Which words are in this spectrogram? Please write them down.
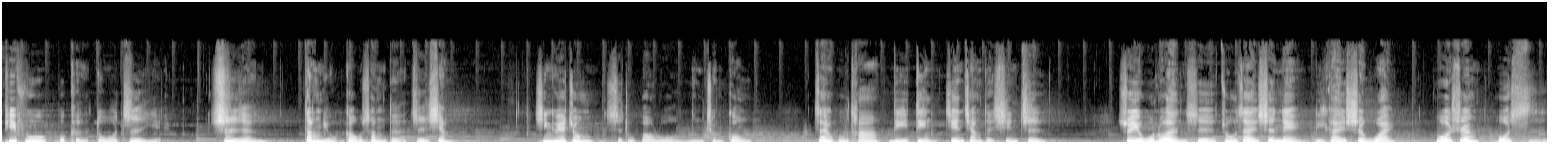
匹夫不可夺志也。”世人当有高尚的志向。新约中，使徒保罗能成功，在乎他立定坚强的心志。所以，无论是住在身内，离开身外。或生或死，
